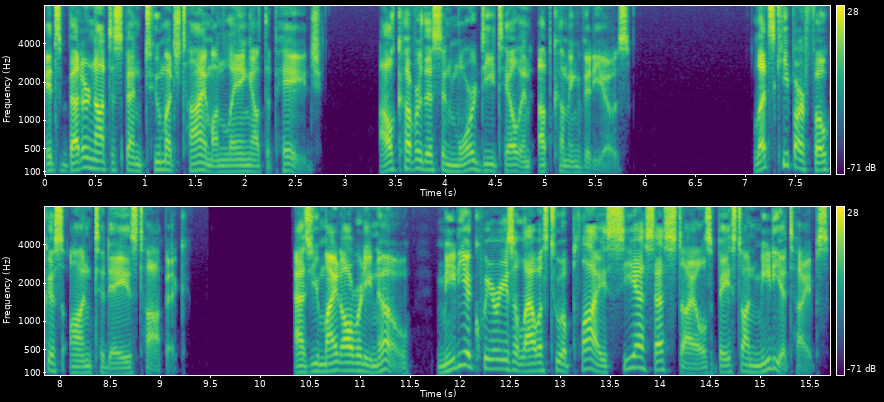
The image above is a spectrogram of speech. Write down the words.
it's better not to spend too much time on laying out the page. I'll cover this in more detail in upcoming videos. Let's keep our focus on today's topic. As you might already know, media queries allow us to apply CSS styles based on media types,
